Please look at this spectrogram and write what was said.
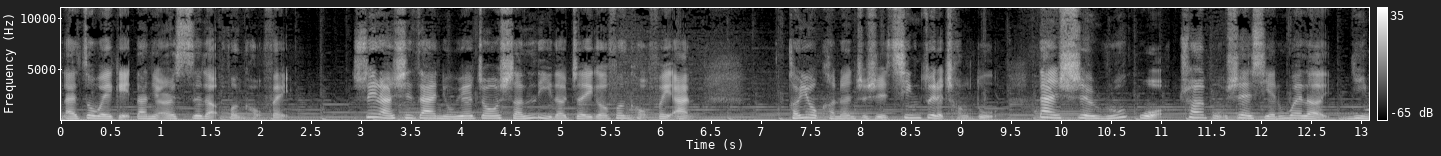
来作为给丹尼尔斯的封口费。虽然是在纽约州审理的这一个封口费案，很有可能只是轻罪的程度，但是如果川普涉嫌为了隐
